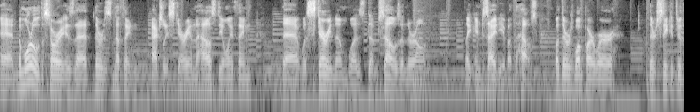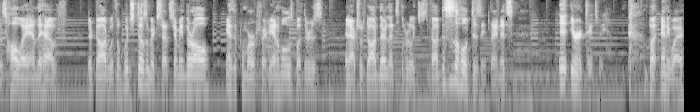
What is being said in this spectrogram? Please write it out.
And the moral of the story is that there's nothing actually scary in the house. The only thing that was scaring them was themselves and their own like anxiety about the house. But there was one part where they're sneaking through this hallway and they have their dog with them, which doesn't make sense. I mean, they're all anthropomorphic animals, but there's an actual dog there that's literally just a dog. This is a whole Disney thing. It's it irritates me. but anyway,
